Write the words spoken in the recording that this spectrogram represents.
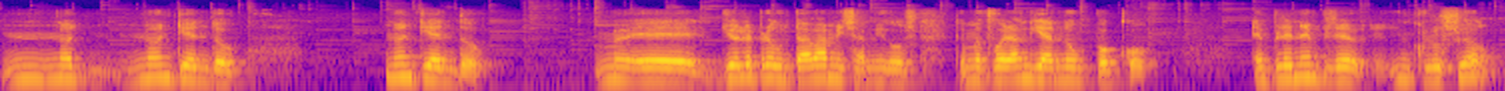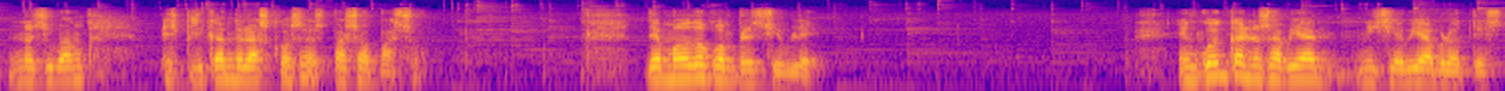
No, no entiendo. No entiendo. yo le preguntaba a mis amigos que me fueran guiando un poco. En plena inclusión nos iban explicando las cosas paso a paso, de modo comprensible. En Cuenca no sabían ni si había brotes.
